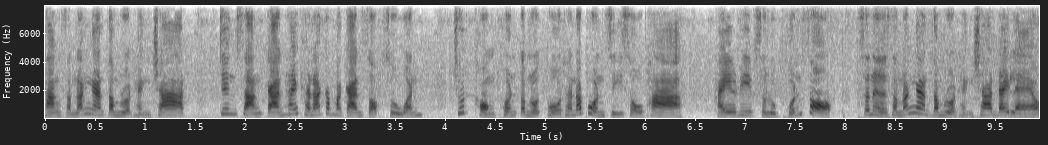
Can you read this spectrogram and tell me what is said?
ทางสำนักงานตำรวจแห่งชาติ จึงสั่งการให้คณะกรรมการสอบสวน ชุดของพลตำรวจโทธนพลศรีโสภา ให้รีบสรุปผลสอบ เสนอสำนักงานตำรวจแห่งชาติได้แล้ว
